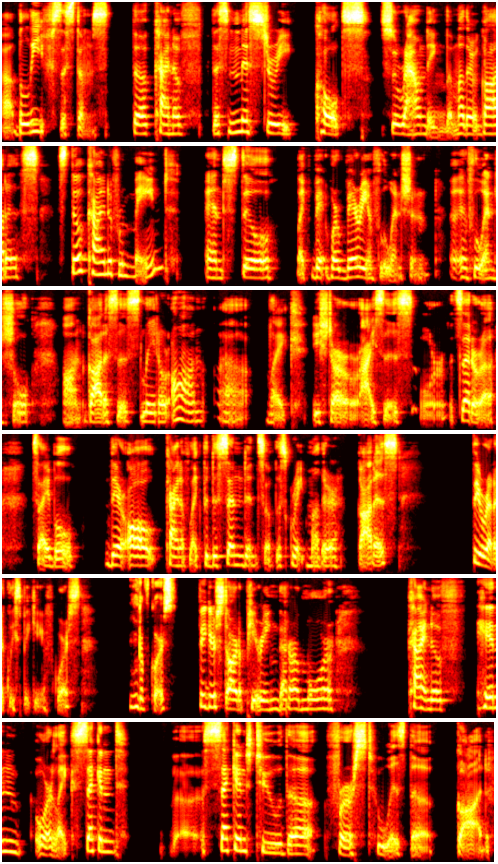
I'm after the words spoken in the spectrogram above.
uh, belief systems the kind of this mystery cults surrounding the mother goddess still kind of remained and still like ve- were very influential uh, influential on goddesses later on uh, like ishtar or isis or etc cybele they're all kind of like the descendants of this great mother goddess theoretically speaking of course Of course. figures start appearing that are more kind of hidden or like second uh, second to the first who is the god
